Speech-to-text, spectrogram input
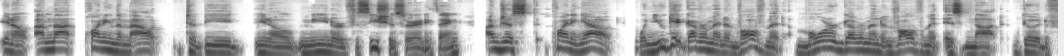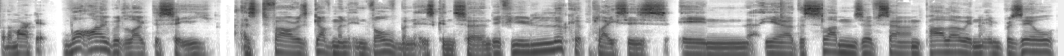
you know i'm not pointing them out to be you know mean or facetious or anything. I'm just pointing out when you get government involvement more government involvement is not good for the market. What i would like to see as far as government involvement is concerned, if you look at places in, you know, the slums of Sao Paulo in, in Brazil,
